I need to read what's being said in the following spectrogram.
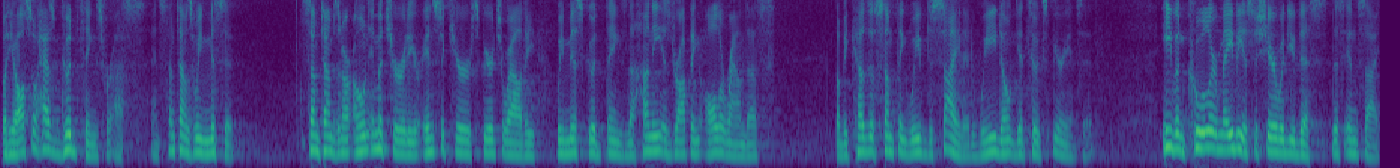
But He also has good things for us, and sometimes we miss it. Sometimes, in our own immaturity or insecure spirituality, we miss good things. The honey is dropping all around us, but because of something we've decided, we don't get to experience it. Even cooler, maybe, is to share with you this, this insight.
